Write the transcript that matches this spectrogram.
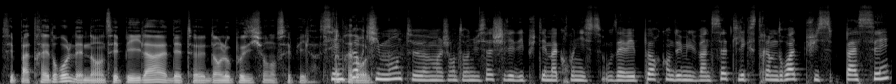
C'est pas très drôle d'être dans ces pays-là, d'être dans l'opposition dans ces pays-là. C'est une peur qui monte. moi, j'ai entendu ça chez les députés macronistes. Vous avez peur qu'en 2027, l'extrême droite puisse passer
